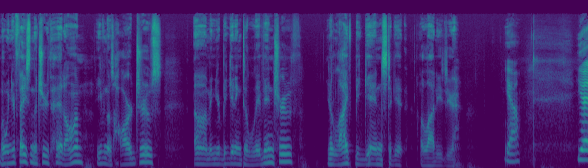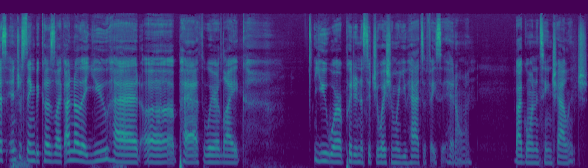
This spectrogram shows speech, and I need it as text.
But when you're facing the truth head on, even those hard truths, um, and you're beginning to live in truth, your life begins to get a lot easier. Yeah. Yeah, it's interesting because like I know that you had a path where like you were put in a situation where you had to face it head on by going to Teen Challenge.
